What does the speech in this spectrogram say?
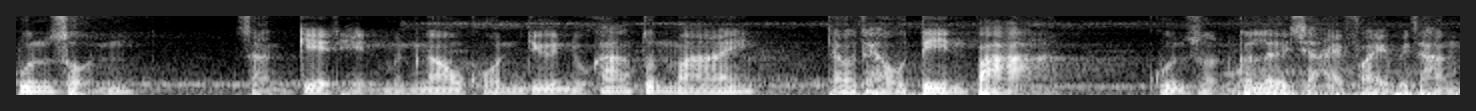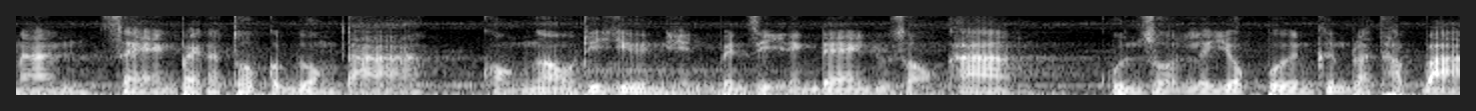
คุณสนสังเกตเห็นเหมือนเงาคนยืนอยู่ข้างต้นไม้ แถวแถวๆตีนป่า คุณสนก็เลยฉายไฟไปทางนั้น แสงไปกระทบกับดวงตาของเงาที่ยืนเห็นเป็นสีแดงๆอยู่สองข้าง คุณสนเลยยกปืนขึ้นประทับบ่า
